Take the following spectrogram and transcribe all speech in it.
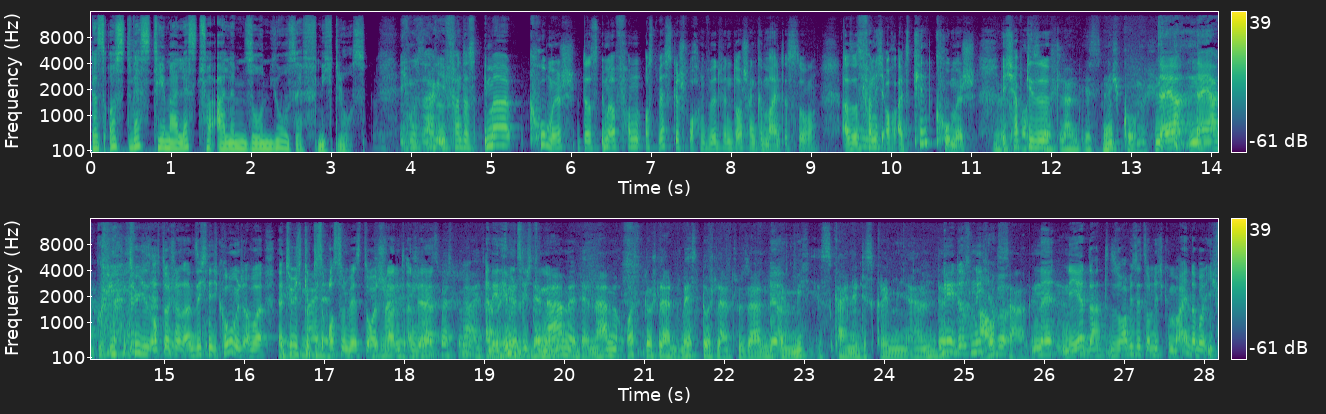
Das Ost-West-Thema lässt vor allem Sohn Josef nicht los. Ich muss sagen, ich fand das immer komisch, dass immer von Ost-West gesprochen wird, wenn Deutschland gemeint ist so. Also das fand ich auch als Kind komisch. Ja, ich habe diese Ostdeutschland ist nicht komisch. Naja, naja, gut, natürlich ist Ostdeutschland an sich nicht komisch, aber natürlich Ich gibt es meine- Ost- und Westdeutschland meine, an der weiß, meinst, an den Himmelsrichtungen. der Name, der Name Ostdeutschland, Westdeutschland zu sagen, Ja. für mich ist keine diskriminierende Nee, das nicht, Aussage. aber nee, nee da, so habe ich es jetzt auch nicht gemeint, aber ich,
